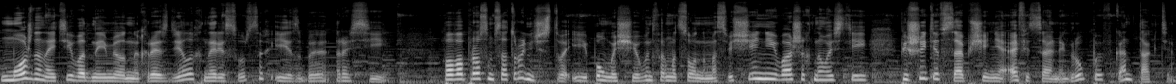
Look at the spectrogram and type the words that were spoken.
можно найти в одноименных разделах на ресурсах ИСБ России. По вопросам сотрудничества и помощи в информационном освещении ваших новостей пишите в сообщение официальной группы ВКонтакте.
